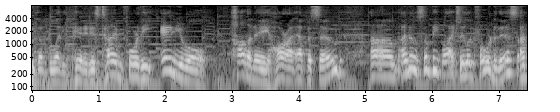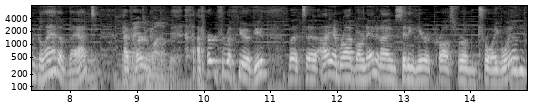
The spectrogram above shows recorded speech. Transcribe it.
To the Bloody Pit. It is time for the annual holiday horror episode. Um, I know some people actually look forward to this. I'm glad of that. I've heard, why, but- I've heard from a few of you, but uh, I am Rod Barnett, and I am sitting here across from Troy Gwynn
